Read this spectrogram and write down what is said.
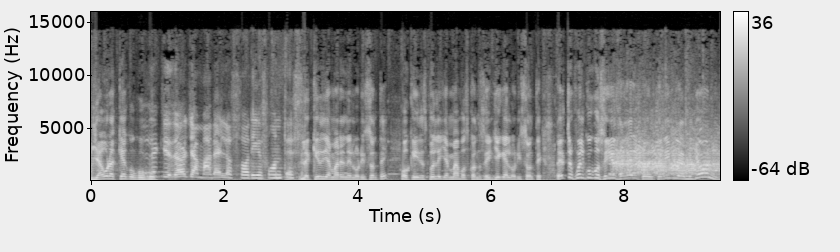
¿Y ahora qué hago, Gugu? Le quiero llamar a los horizontes. ¿Le quieres llamar en el horizonte? Ok, después le llamamos cuando se llegue al horizonte. Este fue el Google Señor Salario con el terrible al millón.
